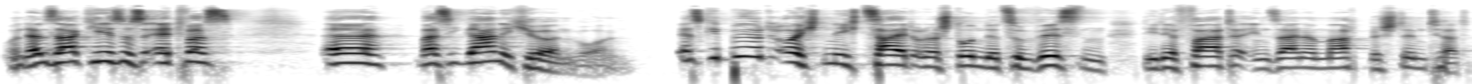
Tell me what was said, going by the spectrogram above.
Und dann sagt Jesus etwas, äh, was sie gar nicht hören wollen. Es gebührt euch nicht Zeit oder Stunde zu wissen, die der Vater in seiner Macht bestimmt hat.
